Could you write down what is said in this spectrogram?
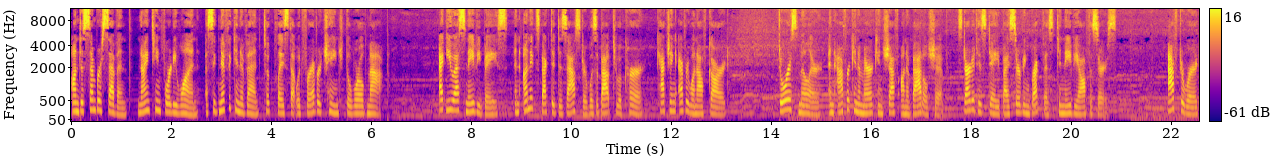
On December 7, 1941, a significant event took place that would forever change the world map. At U.S. Navy base, an unexpected disaster was about to occur, catching everyone off guard. Doris Miller, an African-American chef on a battleship, started his day by serving breakfast to Navy officers. Afterward,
